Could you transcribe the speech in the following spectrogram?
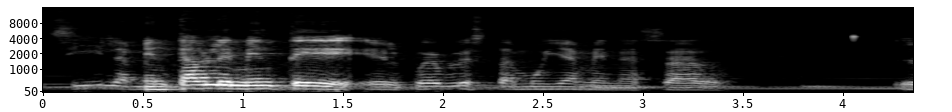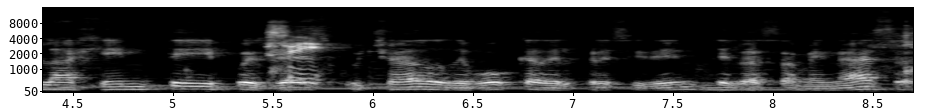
Sí, lamentablemente el pueblo está muy amenazado. La gente pues ya ha escuchado de boca del presidente las amenazas.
